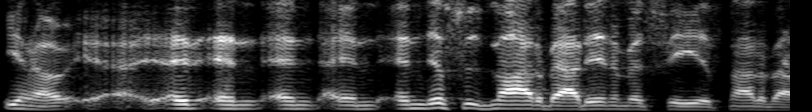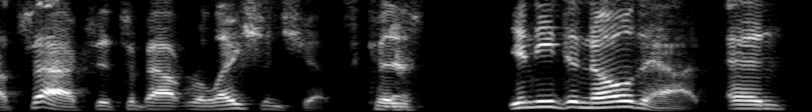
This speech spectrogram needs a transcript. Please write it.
you know, and, and, and, and, and this is not about intimacy. It's not about sex. It's about relationships because yeah. you need to know that. And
